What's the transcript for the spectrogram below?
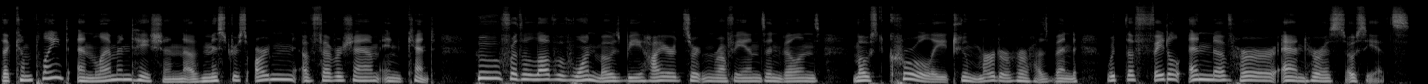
The Complaint and Lamentation of Mistress Arden of Feversham in Kent, who, for the love of one Mosby, hired certain ruffians and villains most cruelly to murder her husband, with the fatal end of her and her associates.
